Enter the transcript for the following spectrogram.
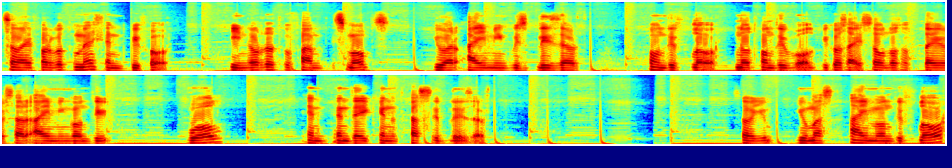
So I forgot to mention before, in order to farm these mobs, you are aiming with Blizzard on the floor, not on the wall, because I saw a lot of players are aiming on the wall and then they cannot cast the Blizzard. So you, you must aim on the floor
